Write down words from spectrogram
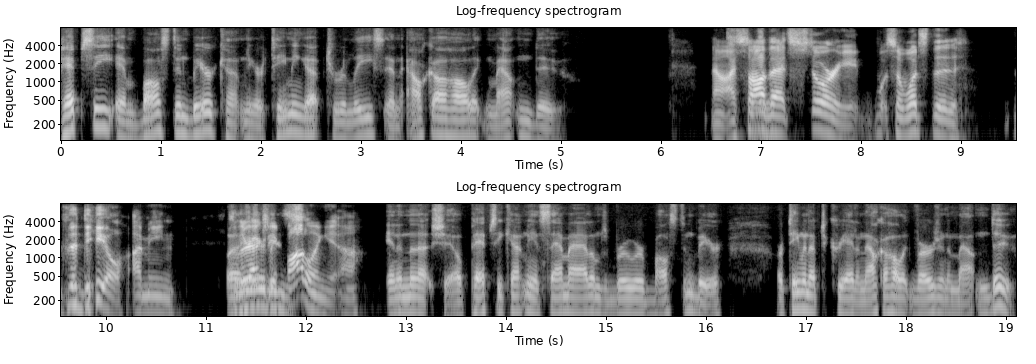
Pepsi and Boston Beer Company are teaming up to release an alcoholic Mountain Dew. Now I saw So- that story. So what's the the deal? I mean, Well, so they're it actually bottling it, huh? in a nutshell, Pepsi Company and Sam Adams Brewer Boston Beer are teaming up to create an alcoholic version of Mountain Dew.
